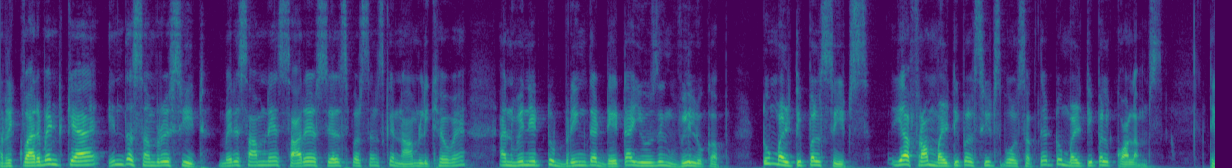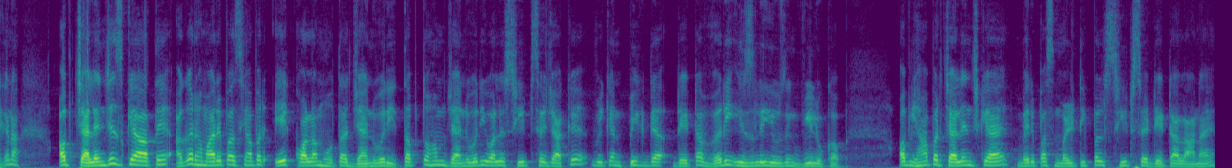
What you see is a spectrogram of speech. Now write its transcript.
रिक्वायरमेंट क्या है? इन द समरी सीट मेरे सामने सारे सेल्स पर्सन के नाम लिखे हुए हैं and we need to bring the data using V lookup to multiple sheets या फ्रॉम मल्टीपल सीट्स बोल सकते हैं टू मल्टीपल कॉलम्स ठीक है ना? अब चैलेंजेस क्या आते हैं? अगर हमारे पास यहाँ पर एक कॉलम होता जनवरी तब तो हम जनवरी वाले सीट से जाके we can pick data very easily using V lookup अब यहाँ पर चैलेंज क्या है? मेरे पास मल्टीपल सीट से डेटा लाना है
